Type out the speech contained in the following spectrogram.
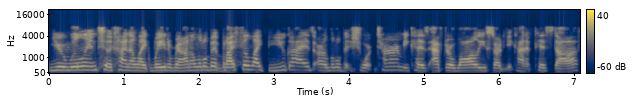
you're willing to kind of like wait around a little bit. But I feel like you guys are a little bit short term because after a while you start to get kind of pissed off.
